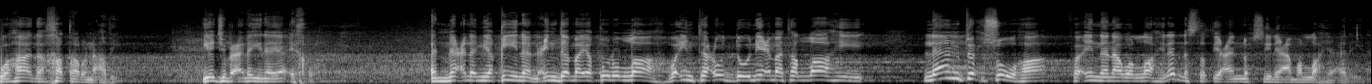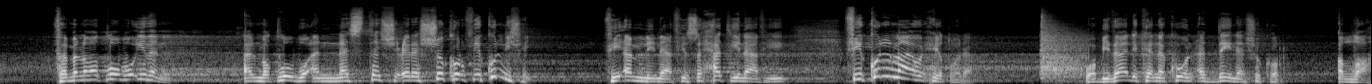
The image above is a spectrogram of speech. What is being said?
وهذا خطر عظيم. يجب علينا يا إخوة أن نعلم يقينا عندما يقول الله وإن تعدوا نعمة الله لن تحصوها فإننا والله لن نستطيع أن نحصي نعم الله علينا. فما المطلوب إذن؟ المطلوب أن نستشعر الشكر في كل شيء في أمننا في صحتنا في في كل ما يحيطنا. وبذلك نكون أدينا شكر الله.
